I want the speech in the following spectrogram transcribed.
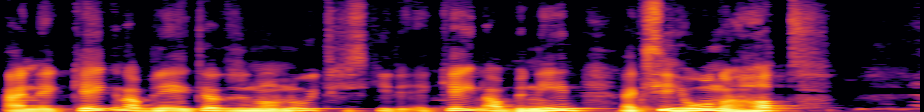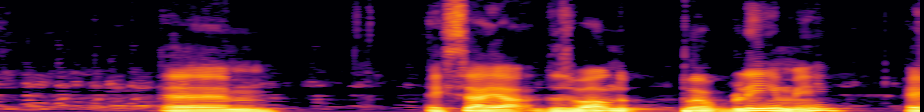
En ik kijk naar beneden, ik heb dus nog nooit geschieden. Ik kijk naar beneden, ik zie gewoon een gat. Ehm, ik zei, ja, dat is wel een probleem, hè. Hey,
